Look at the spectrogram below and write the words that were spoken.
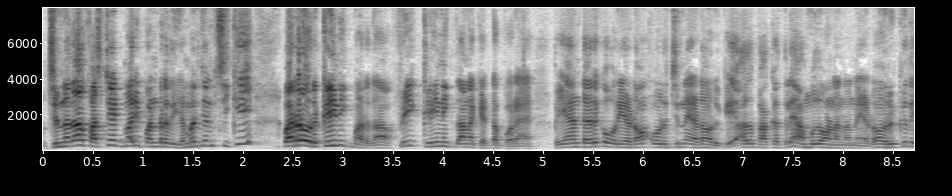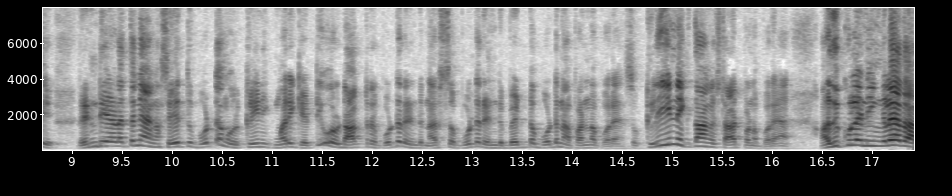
சின்னதாக ஃபர்ஸ்ட் எய்ட் மாதிரி பண்ணுறது எமர்ஜென்சிக்கு வர்ற ஒரு கிளினிக் மாதிரி தான் ஃப்ரீ கிளினிக் தான் நான் கெட்ட போகிறேன் இப்போ என்கிட்ட இருக்க ஒரு இடம் ஒரு சின்ன இடம் இருக்குது அது பக்கத்துலேயே அமுதவானன் இடம் இருக்குது. ரெண்டு இடத்தையும் அங்கே சேர்த்து போட்டு அங்கே ஒரு கிளினிக் மாதிரி கட்டி ஒரு டாக்டரை போட்டு ரெண்டு நர்ஸை போட்டு ரெண்டு பெட்டை போட்டு நான் பண்ண போகிறேன் ஸோ கிளினிக் தான் அங்கே ஸ்டார்ட் பண்ண போகிறேன் அதுக்குள்ளே நீங்களே அதை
